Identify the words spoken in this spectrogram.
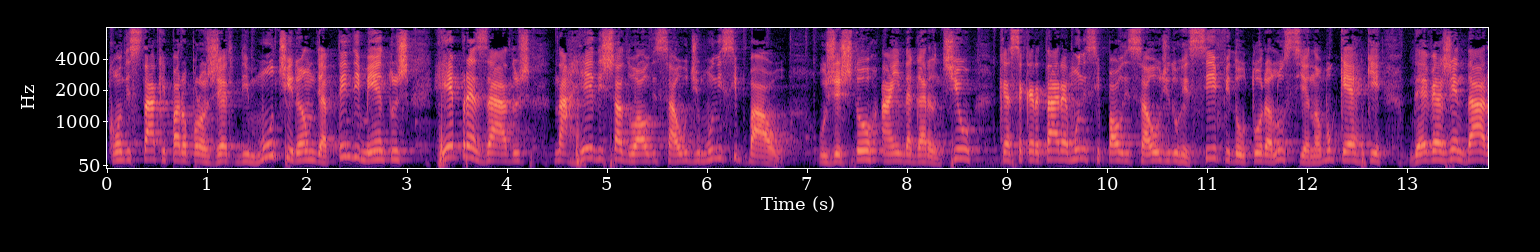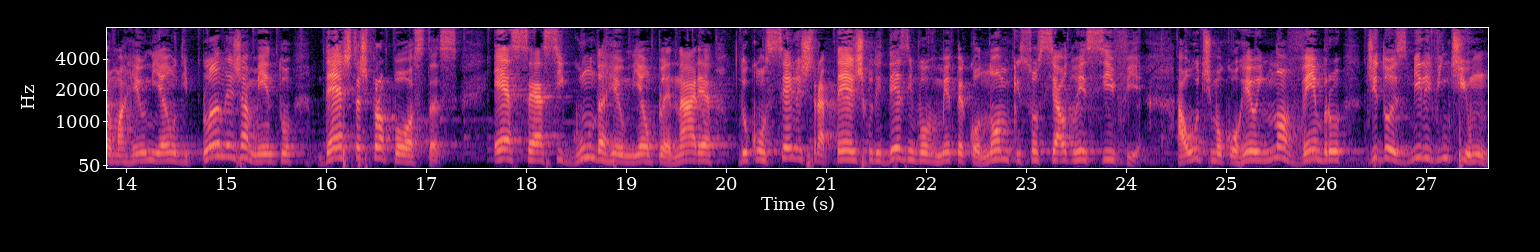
com destaque para o projeto de mutirão de atendimentos represados na rede estadual de saúde municipal. O gestor ainda garantiu que a secretária municipal de saúde do Recife, doutora Luciana Albuquerque, deve agendar uma reunião de planejamento destas propostas. Essa é a segunda reunião plenária do Conselho Estratégico de Desenvolvimento Econômico e Social do Recife. A última ocorreu em novembro de 2021.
